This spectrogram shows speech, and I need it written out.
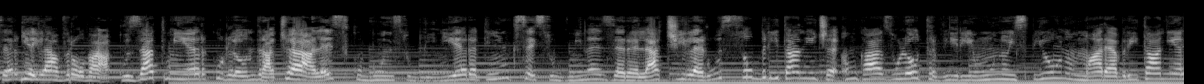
Sergei Lavrov a acuzat miercuri Londra ce a ales cu bun subliniere timp să submineze relațiile ruso-britanice în cazul otrăvirii unui spion în Marea Britanie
